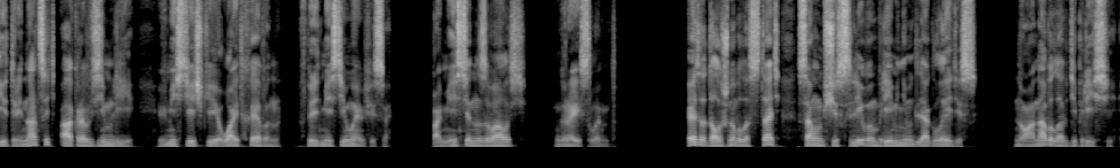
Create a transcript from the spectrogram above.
и 13 акров земли в местечке Уайт-Хевен в предместье Мемфиса. Поместье называлось Грейсленд. Это должно было стать самым счастливым временем для Глэдис, но она была в депрессии.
